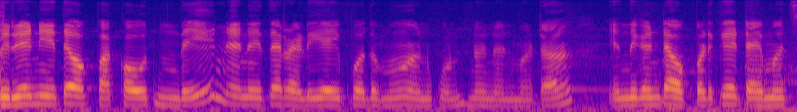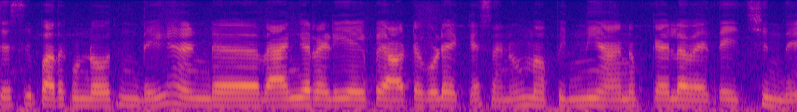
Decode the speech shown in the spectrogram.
బిర్యానీ అయితే ఒక పక్క అవుతుంది నేనైతే రెడీ అయిపోదాము అనుకుంటున్నాను అనమాట ఎందుకంటే అప్పటికే టైం వచ్చేసి పదకొండు అవుతుంది అండ్ uh, వ్యాంగ రెడీ అయిపోయి ఆటో కూడా ఎక్కేసాను. మా పిన్ని ఆనపకాయలు అవి అయితే ఇచ్చింది.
